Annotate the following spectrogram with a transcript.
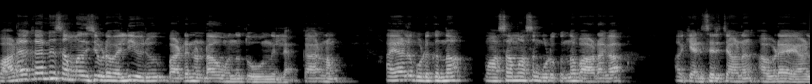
വാടകക്കാരനെ സംബന്ധിച്ച് ഇവിടെ വലിയൊരു ബഡൻ ഉണ്ടാവുമെന്ന് തോന്നുന്നില്ല. കാരണം അയാൾ കൊടുക്കുന്ന മാസാമാസം കൊടുക്കുന്ന വാടക അനുസരിച്ചാണ് അവിടെ അയാൾ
